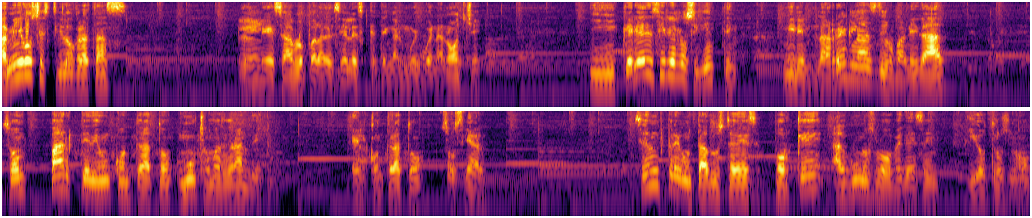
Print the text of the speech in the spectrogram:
Amigos estilócratas, les hablo para decirles que tengan muy buena noche. Y quería decirles lo siguiente, miren, las reglas de urbanidad son parte de un contrato mucho más grande, el contrato social. ¿Se han preguntado ustedes por qué algunos lo obedecen y otros no?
